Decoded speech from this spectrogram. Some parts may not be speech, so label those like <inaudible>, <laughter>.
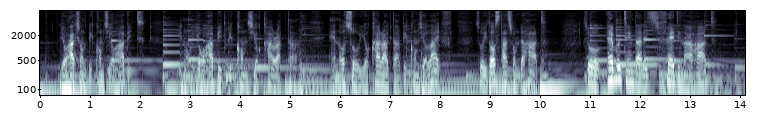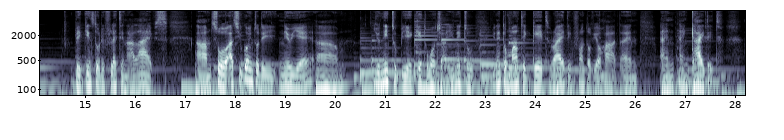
Your actions becomes your habit. You know, your habit becomes your character, and also your character becomes your life. So it all starts from the heart. So everything that is fed in our heart begins to reflect in our lives. Um, so as you go into the new year, um, you need to be a gate watcher. You need to you need to mount a gate right in front of your heart and and and guide it.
